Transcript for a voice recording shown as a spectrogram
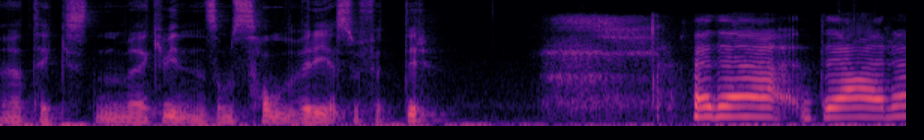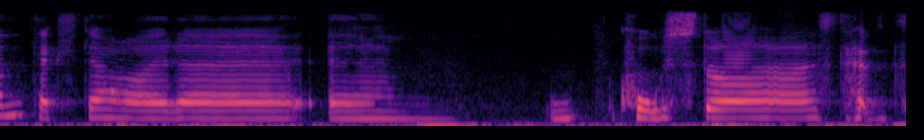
eh, teksten med kvinnen som salver Jesu føtter. Det, det er en tekst jeg har eh, eh, kost og strevd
